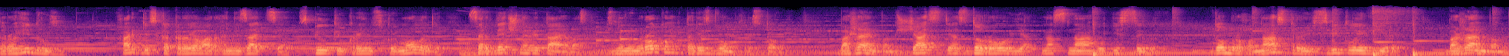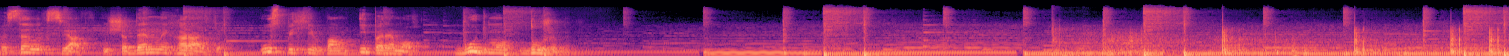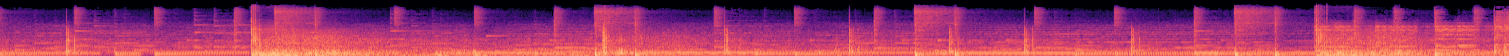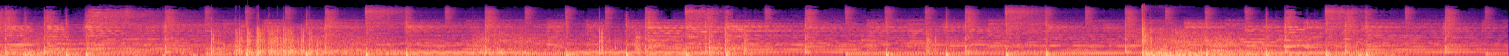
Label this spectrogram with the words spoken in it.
Дорогі друзі, Харківська краєва організація спілки української молоді сердечно вітає вас з Новим роком та Різдвом Христовим. Бажаємо вам щастя, здоров'я, наснаги і сили, доброго настрою і світлої віри. Бажаємо вам веселих свят і щоденних гараздів, успіхів вам і перемог. Будьмо дужими!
